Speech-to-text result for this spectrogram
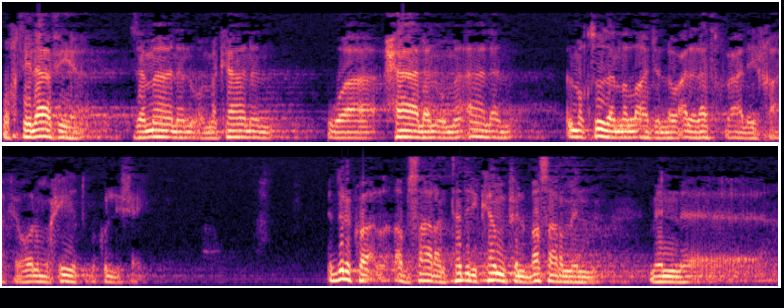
واختلافها. زمانا ومكانا وحالا ومآلا. المقصود أن الله جل وعلا لا تخفى عليه خافية وهو المحيط بكل شيء. يدرك أبصارا تدري كم في البصر من من آه،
